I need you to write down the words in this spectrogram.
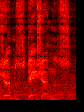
Action stations.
